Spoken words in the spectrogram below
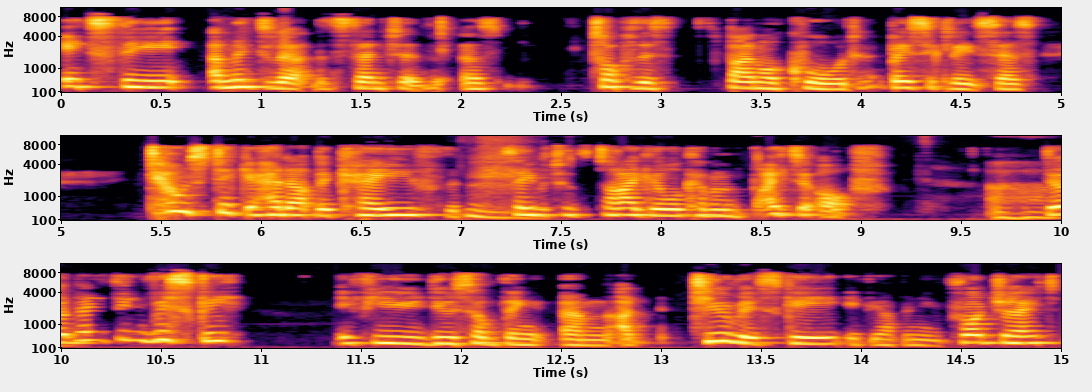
It's the amygdala at the center, as top of this spinal cord. Basically, it says, "Don't stick your head out the cave. The Mhm. saber-toothed tiger will come and bite it off." Uh-huh. Don't do anything risky. If you do something um, too risky, if you have a new project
